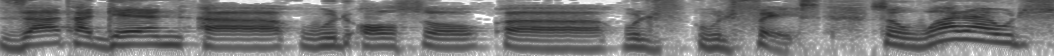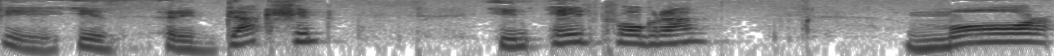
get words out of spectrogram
that again uh, would also uh, will will face. So what I would see is reduction in aid program, more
